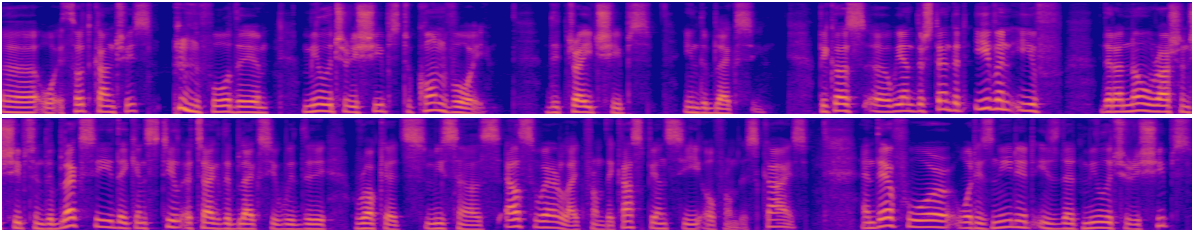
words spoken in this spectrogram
uh, or third countries for the military ships to convoy the trade ships in the Black Sea. Because uh, we understand that even if there are no Russian ships in the Black Sea, they can still attack the Black Sea with the rockets, missiles elsewhere, like from the Caspian Sea or from the skies. And therefore, what is needed is that military ships,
